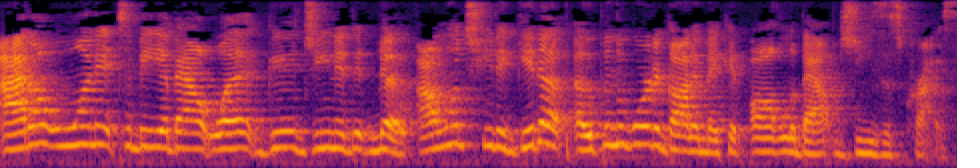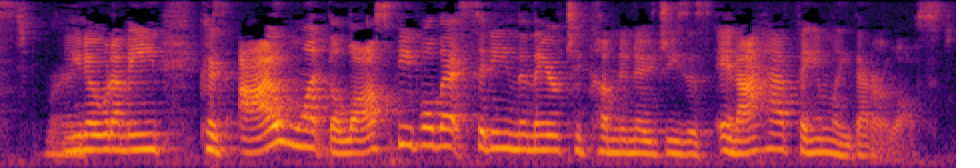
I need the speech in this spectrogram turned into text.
I don't want it to be about what good Gina did. No, I want you to get up, open the Word of God, and make it all about Jesus Christ. Right. You know what I mean? Because I want the lost people that's sitting in there to come to know Jesus, and I have family that are lost.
